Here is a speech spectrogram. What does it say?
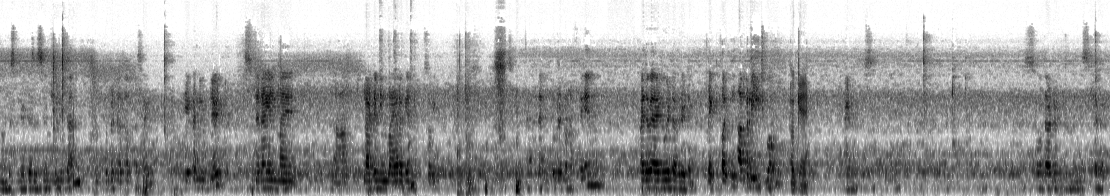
Now this plate is essentially done. Put it up aside. Take a new plate. Sterile my uh, platinum wire again. Sorry. then put it on a frame. By the way, I do it every time. Like for after each worm, okay I do this. So that it remains sterile.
